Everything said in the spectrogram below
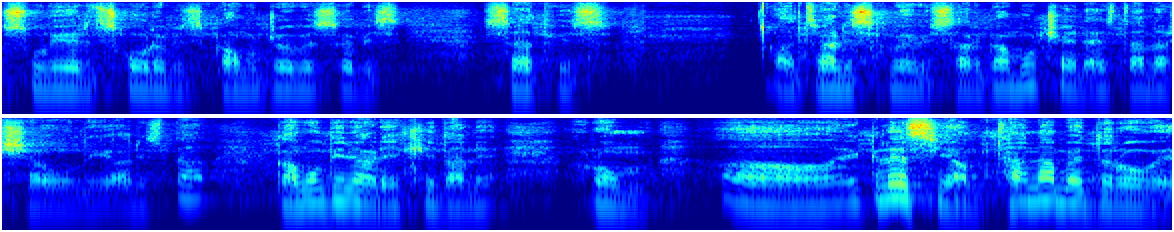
სულიერი ცხოვრების გამოჯობესების სათვის ძალისხმევის არ გამოჩენა ეს დანაშაული არის და გამომდინარე იქიდან რომ ეკლესიამ თანამედროვე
